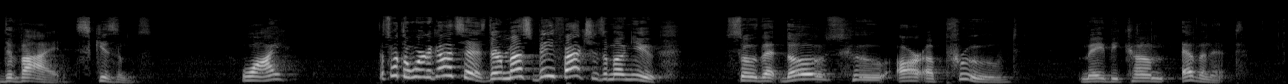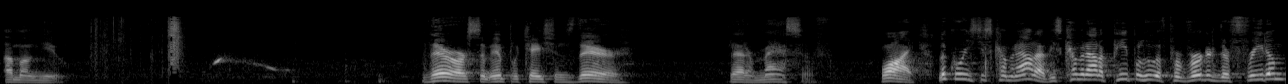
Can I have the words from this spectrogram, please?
divide, schisms. Why? That's what the Word of God says. There must be factions among you, so that those who are approved may become evident among you. There are some implications there that are massive. Why? Look where he's just coming out of. He's coming out of people who have perverted their freedom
